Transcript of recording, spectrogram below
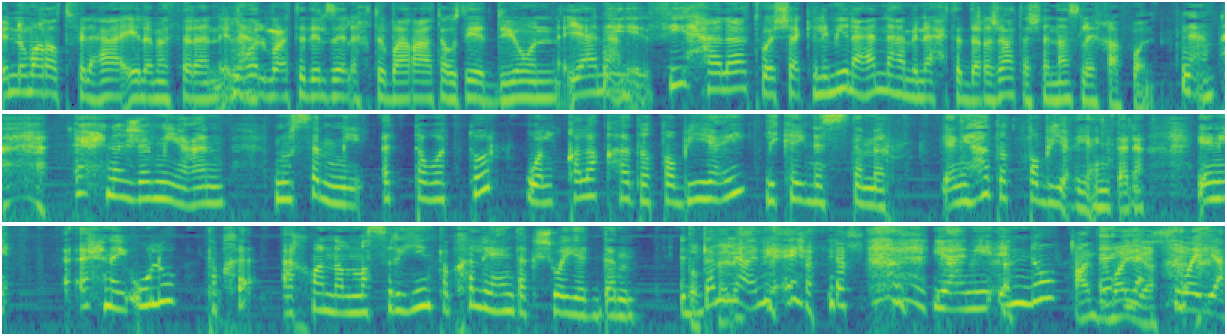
إنه مرض في العائلة مثلا اللي هو نعم. المعتدل زي الاختبارات أو زي الديون. يعني نعم. في حالات وأشياء كلمينا عنها من ناحية الدرجات عشان الناس لا يخافون. نعم. إحنا جميعا نسمي التوتر والقلق هذا طبيعي لكي نستمر. يعني هذا الطبيعي عندنا. يعني إحنا يقولوا طب خ... أخواننا المصريين طب خلي عندك شوية دم. الدم يعني إيش؟ يعني إنه عنده مية. لا شوية.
